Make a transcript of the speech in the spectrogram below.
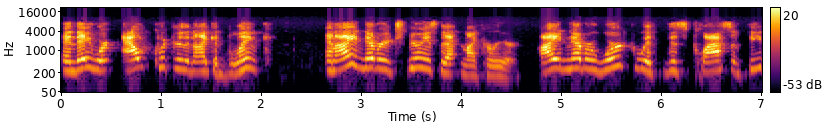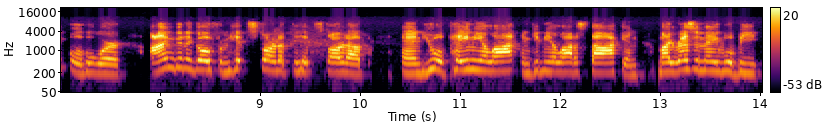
And they were out quicker than I could blink and I had never experienced that in my career. I had never worked with this class of people who were, I'm going to go from hit startup to hit startup, and you will pay me a lot and give me a lot of stock, and my resume will be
